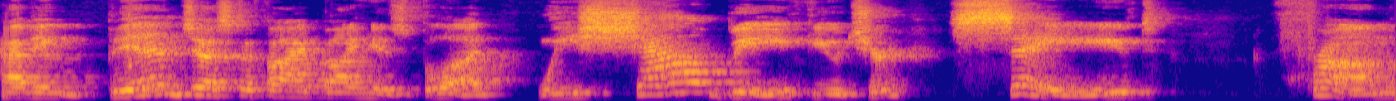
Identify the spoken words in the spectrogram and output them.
having been justified by his blood, we shall be, future, saved from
